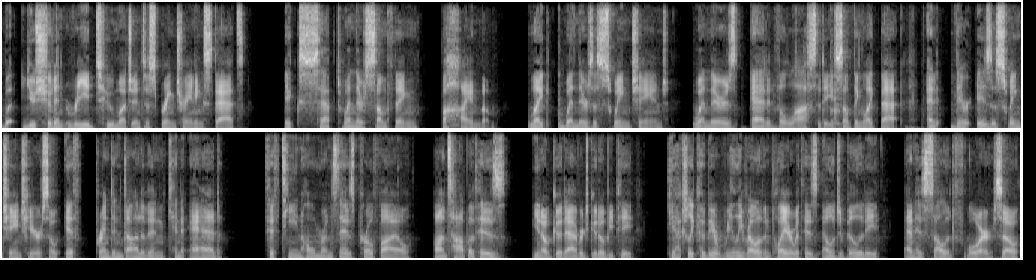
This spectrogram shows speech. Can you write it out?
but you shouldn't read too much into spring training stats, except when there's something behind them like when there's a swing change, when there's added velocity, something like that. And there is a swing change here. So if Brendan Donovan can add 15 home runs to his profile on top of his, you know, good average, good OBP, he actually could be a really relevant player with his eligibility and his solid floor. So,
